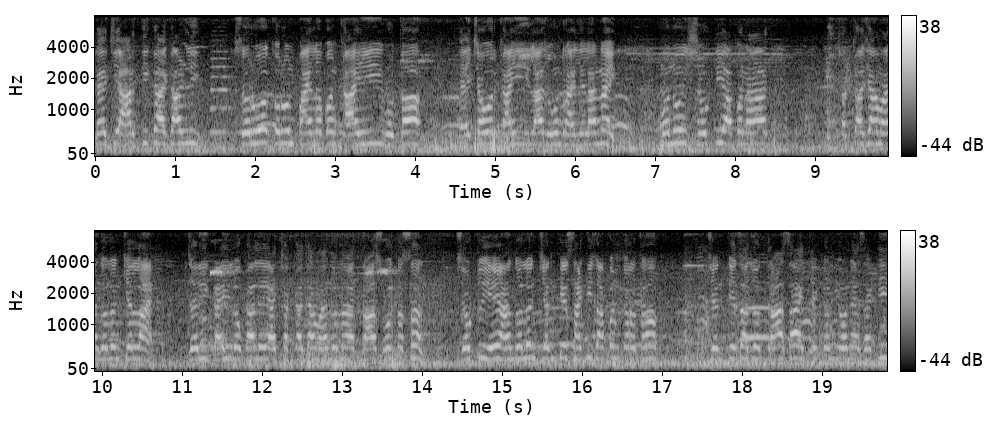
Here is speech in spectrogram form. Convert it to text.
त्याची आरती काय काढली? सर्व करून पाहिलं पण काही होता. त्याच्यावर काही इलाज होऊन राहिलेला नाही. म्हणून शेवटी आपण आज चक्काजाम आंदोलन केलं आहे. जरी काही लोकांना या चक्काजाम आंदोलनात त्रास होत असेल शेवटी हे आंदोलन जनतेसाठीच आपण करत आहोत. जनतेचा जो त्रास आहे ते कमी होण्यासाठी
